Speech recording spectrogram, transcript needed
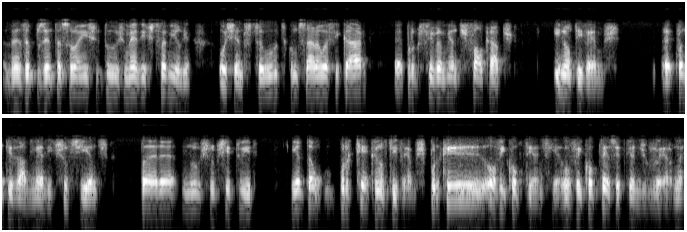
das apresentações dos médicos de família. Os centros de saúde começaram a ficar uh, progressivamente desfalcados e não tivemos a quantidade de médicos suficientes para nos substituir. E então, porquê que não tivemos? Porque houve incompetência, houve incompetência de quem nos governa,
